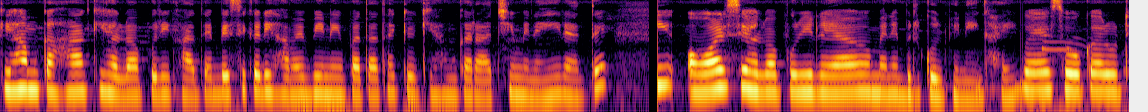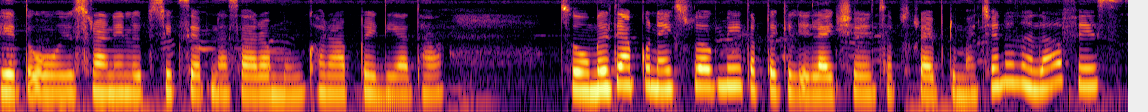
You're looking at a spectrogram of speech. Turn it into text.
कि हम कहाँ की हलवा पूरी खाते हैं। बेसिकली हमें भी नहीं पता था क्योंकि हम कराची में नहीं रहते। और से हलवा पूरी ले आया और मैंने बिल्कुल भी नहीं खाई। वह सोकर उठे तो यसरा ने लिपस्टिक से अपना सारा मुँह ख़राब कर दिया था। सो so, मिलते हैं आपको नेक्स्ट ब्लॉग में। तब तक के लिए like share and subscribe to my channel अल्लाह हाफिज़।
